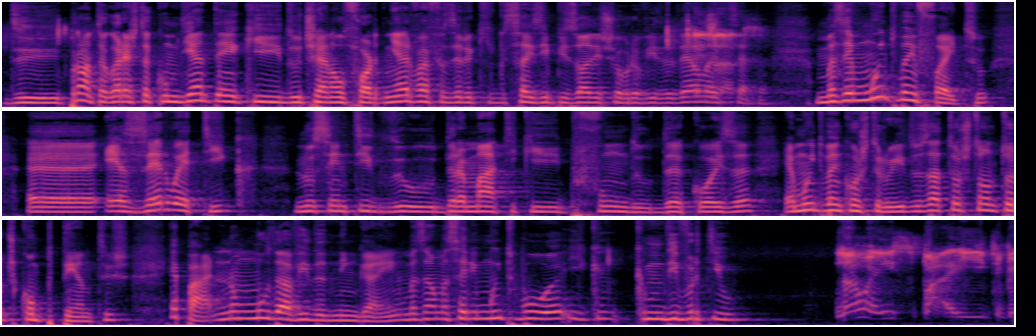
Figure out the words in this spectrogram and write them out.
De pronto, agora esta comediante tem aqui do Channel 4 Dinheiro, vai fazer aqui seis episódios sobre a vida dela, Exato. etc. Mas é muito bem feito, eh, é zero ético no sentido dramático e profundo da coisa, é muito bem construído, os atores estão todos competentes. Epá, não muda a vida de ninguém, mas é uma série muito boa e que, que me divertiu. Não, é isso, pá, e tipo,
